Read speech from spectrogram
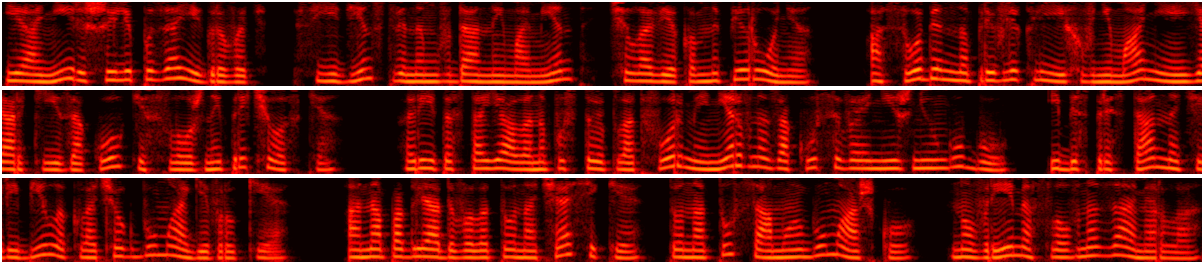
И они решили позаигрывать, с единственным в данный момент человеком на перроне. Особенно привлекли их внимание яркие заколки в сложной прическе. Рита стояла на пустой платформе, нервно закусывая нижнюю губу и беспрестанно теребила клочок бумаги в руке. Она поглядывала то на часики, то на ту самую бумажку, но время словно замерло.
